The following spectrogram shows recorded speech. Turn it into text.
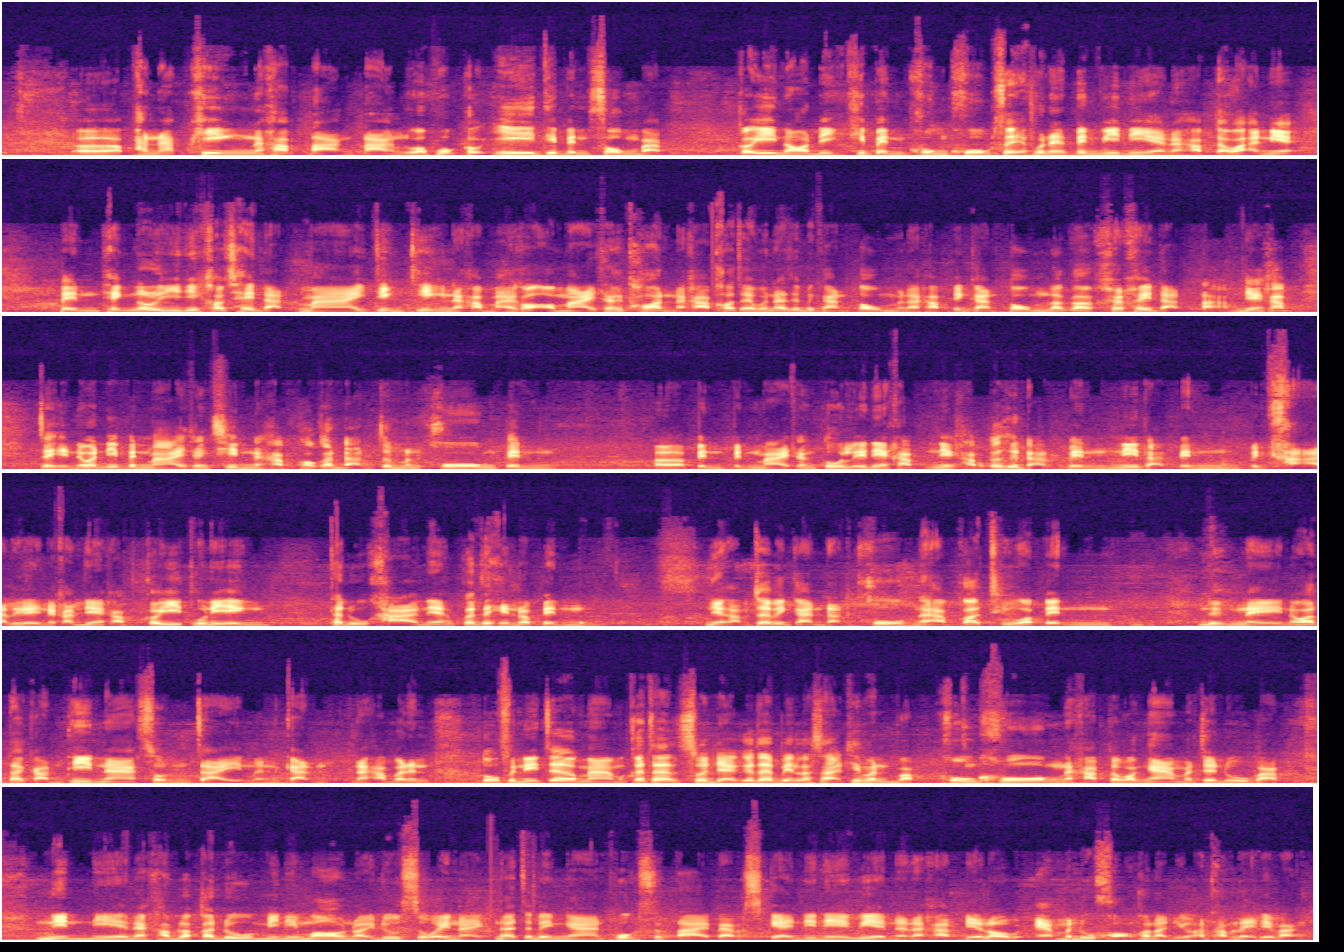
พนักพิงนะครับต่างๆ หรือว่าพวกเก้าอี้ที่เป็นทรงแบบเก้าอี้นอร์ดิกที่เป็นโค้งๆส่วนใหญ่พวกนั้นเป็นวีเนียร์นะครับแต่ว่าอันนี้เป็นเทคโนโลยีที่เขาใช้ดัดไม้จริงๆนะครับหมายก็เอาไม้ทั้งท่อนนะครับเข้าใจว่าน่าจะเป็นการต้มนะครับเป็นการต้มแล้วก็ค่อยๆดัดตามเนี่ยครับจะเห็นได้ว่านี่เป็นไม้ทั้งชิ้นนะครับเขาก็ดัดจนมันโค้งเป็นเป็นเป็นไม้ทั้งตัวเลยเนี่ยครับเนี่ยครับก็คือดัดเป็นนี่ดัดเป็นเป็นขาเลยนะครับเนี่ยครับเก็อีตัวนี้เองถ้าดูขาเนี่ยก็จะเห็นว่าเป็น เนี่ยครับจะเป็นการดัดโค้งนะครับก็ถือว่าเป็นหนึ่งในนวัตกรรมที่น่าสนใจเหมือนกันนะครับเพราะฉะนั้นตัวเฟอร์นิเจอร์มามันก็จะส่วนใหญ่ก็จะเป็นลักษณะที่มันแบบโค้งๆนะครับแต่ว่างานมันจะดูแบบเนียนๆนะครับแล้วก็ดูมินิมอลหน่อยดูสวยหน่อยน่าจะเป็นงานพวกสไตล์แบบสแกนดิเนเวียนนะครับเดี๋ยวเราแอบมาดูของเขาหน่อยดีกว่าทำอะไรได้บ้าง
